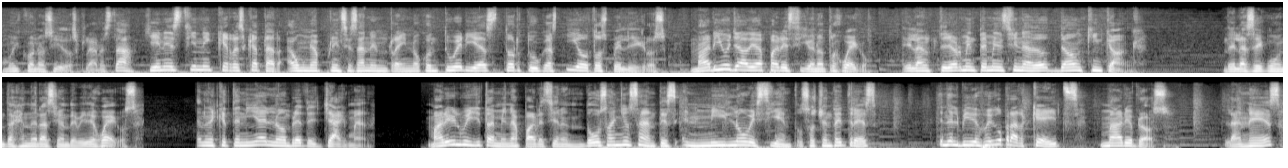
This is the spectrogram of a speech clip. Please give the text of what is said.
muy conocidos, claro está, quienes tienen que rescatar a una princesa en un reino con tuberías, tortugas y otros peligros. Mario ya había aparecido en otro juego, el anteriormente mencionado Donkey Kong, de la segunda generación de videojuegos, en el que tenía el nombre de Jackman. Mario y Luigi también aparecieron dos años antes, en 1983, en el videojuego para arcades Mario Bros. La NES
